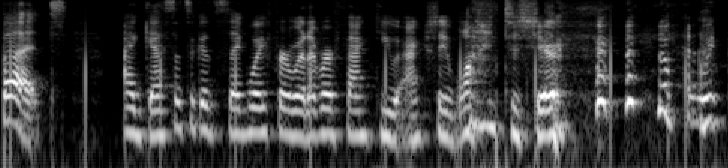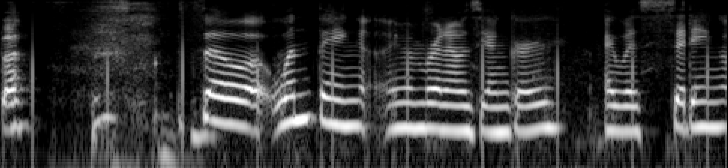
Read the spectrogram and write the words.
But I guess it's a good segue for whatever fact you actually wanted to share with us. So one thing I remember when I was younger, I was sitting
